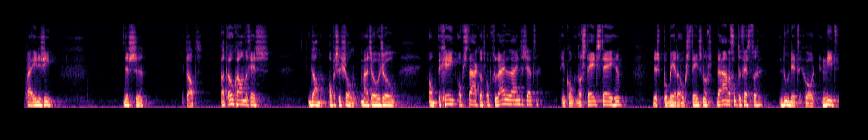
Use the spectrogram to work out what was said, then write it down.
qua energie. Dus uh, dat. Wat ook handig is dan op het station. Maar sowieso om geen obstakels op geleidelijn te zetten. Je komt nog steeds tegen. Dus probeer er ook steeds nog de aandacht op te vestigen. Doe dit gewoon niet.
